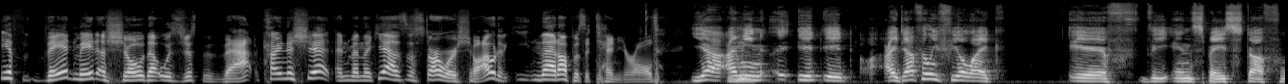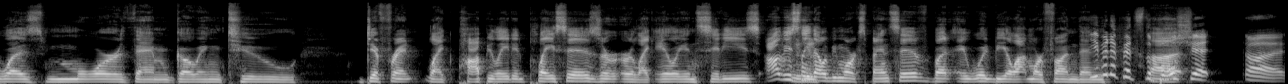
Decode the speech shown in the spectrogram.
If they had made a show that was just that kind of shit and been like, yeah, this is a Star Wars show, I would have eaten that up as a 10 year old. Yeah, I mhm. mean, it, it, I definitely feel like if the in space stuff was more them going to different like populated places or, or like alien cities, obviously that would be more expensive, but it would be a lot more fun than Even if it's the uh, bullshit uh,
